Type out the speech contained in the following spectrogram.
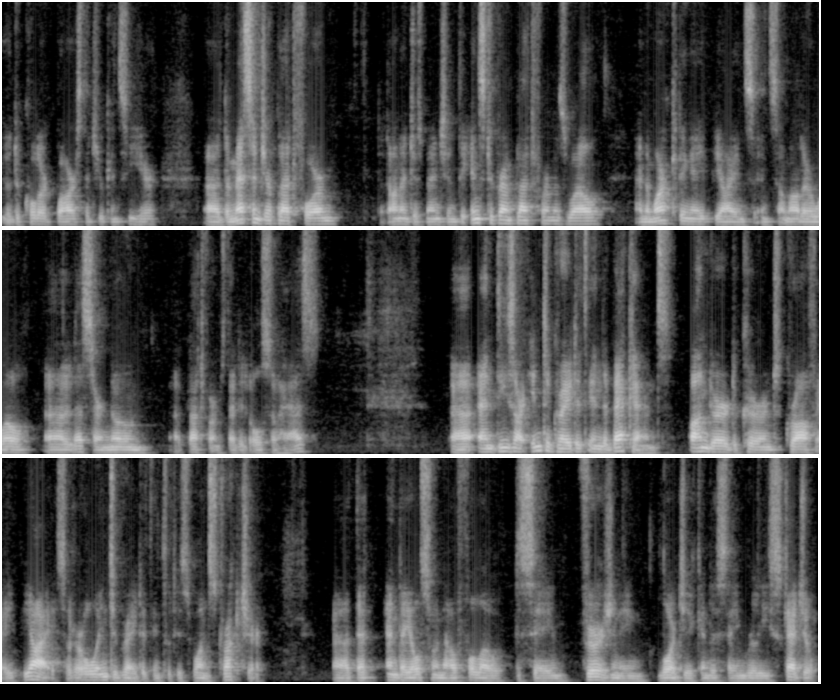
the colored bars that you can see here, uh, the Messenger platform that Anna just mentioned, the Instagram platform as well, and the marketing API and, and some other, well, uh, lesser known uh, platforms that it also has. Uh, and these are integrated in the backend under the current Graph API. So they're all integrated into this one structure uh, that, and they also now follow the same versioning logic and the same release schedule.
